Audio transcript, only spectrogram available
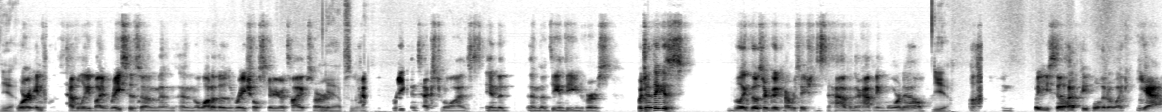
Yeah. were influenced heavily by racism, and, and a lot of those racial stereotypes are Yeah. Absolutely. recontextualized in the in the D and D universe, which I think is like those are good conversations to have, and they're happening more now. Yeah. But you still have people that are like, yeah,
